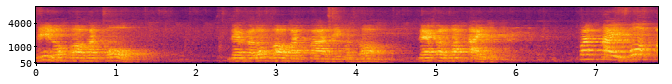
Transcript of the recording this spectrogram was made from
นี่หลวงพ่อวัดโพแล้วก็หลวงพ่อวัดป่าศรีคนทองแล้วก็วัดไตวัดไตพ่อไป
